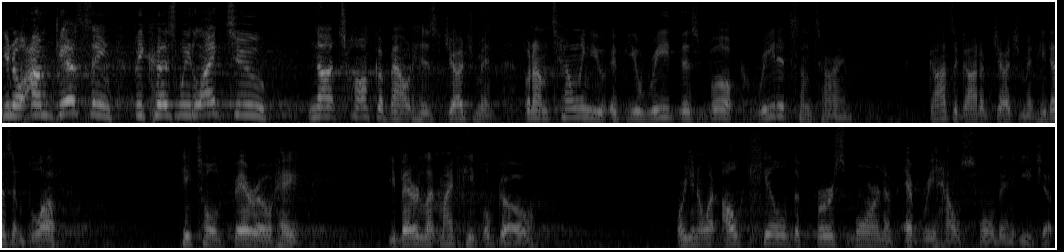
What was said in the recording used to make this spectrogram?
You know, I'm guessing because we like to not talk about his judgment. But I'm telling you, if you read this book, read it sometime. God's a God of judgment. He doesn't bluff. He told Pharaoh, hey, you better let my people go or you know what? I'll kill the firstborn of every household in Egypt.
